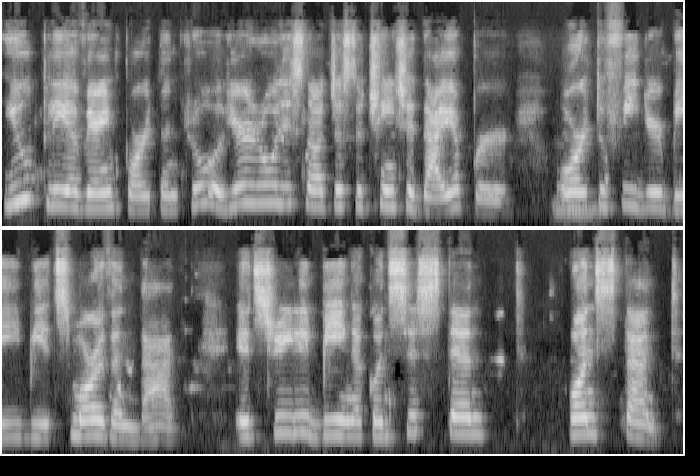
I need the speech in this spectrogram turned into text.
you play a very important role. Your role is not just to change a diaper or to feed your baby. It's more than that. It's really being a consistent, constant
